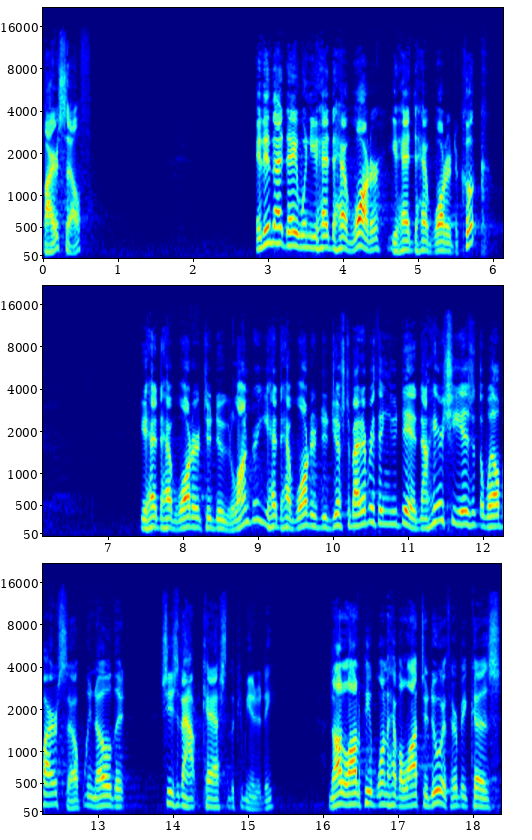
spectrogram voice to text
by herself. And in that day, when you had to have water, you had to have water to cook, you had to have water to do laundry, you had to have water to do just about everything you did. Now, here she is at the well by herself. We know that she's an outcast of the community. Not a lot of people want to have a lot to do with her because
